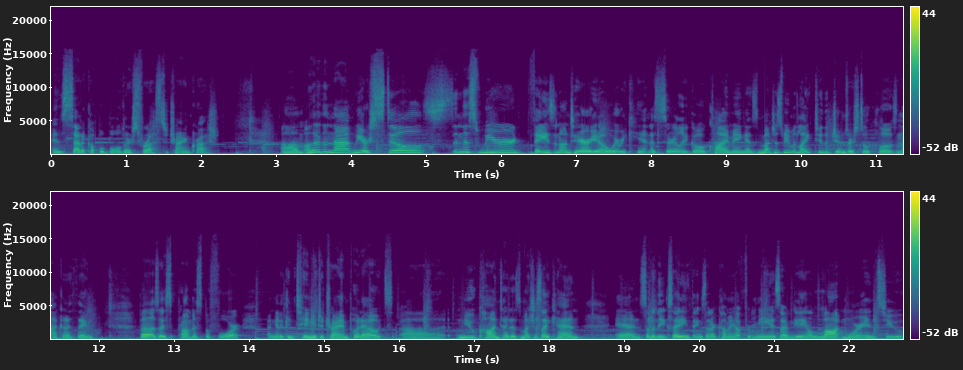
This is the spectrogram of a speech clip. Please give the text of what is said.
and set a couple boulders for us to try and crush. Um, other than that, we are still in this weird phase in Ontario where we can't necessarily go climbing as much as we would like to. The gyms are still closed and that kind of thing. But as I promised before, I'm going to continue to try and put out uh, new content as much as I can. And some of the exciting things that are coming up for me is I'm getting a lot more into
